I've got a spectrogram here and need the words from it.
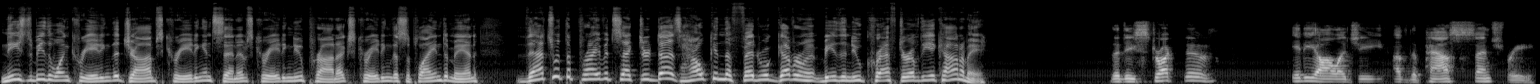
needs to be the one creating the jobs, creating incentives, creating new products, creating the supply and demand. That's what the private sector does. How can the federal government be the new crafter of the economy? The destructive ideology of the past century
